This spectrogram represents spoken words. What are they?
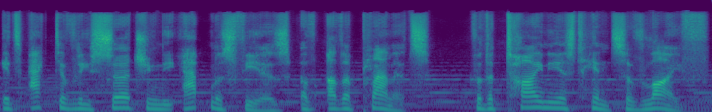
it's actively searching the atmospheres of other planets for the tiniest hints of life.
